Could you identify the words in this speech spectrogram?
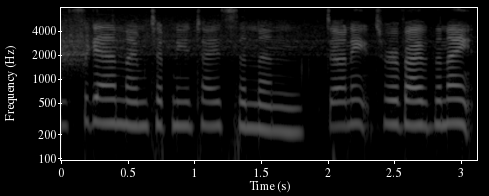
Thanks again. I'm Tiffany Tyson, and donate to Revive the Night.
